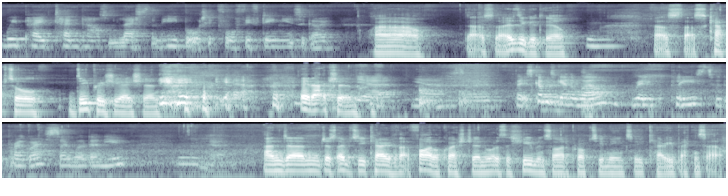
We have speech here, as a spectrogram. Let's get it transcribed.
we paid ten thousand less than he bought it for fifteen years ago. Wow. That's, that is a good deal. That's, that's capital depreciation yeah, in action. yeah, yeah. So, but it's come together well. Really pleased with the progress. So well done you. And um, just over to you, Kerry, for that final question. What does the human side of property mean to Kerry Beckingsale?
